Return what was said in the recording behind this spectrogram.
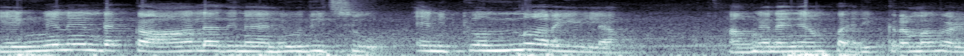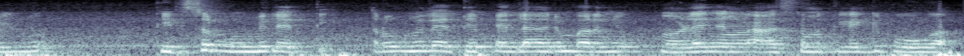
എങ്ങനെ എന്റെ കാലതിനെ അനുവദിച്ചു? എനിക്കൊന്നും അറിയില്ല. അങ്ങനെ ഞാൻ പരിക്രമ കഴിഞ്ഞു. തിരിച്ച് റൂമിലെത്തി. റൂമിലെത്തിയപ്പോൾ എല്ലാവരും പറഞ്ഞു മോളെ ഞങ്ങൾ ആശ്രമത്തിലേക്ക് പോവുക.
